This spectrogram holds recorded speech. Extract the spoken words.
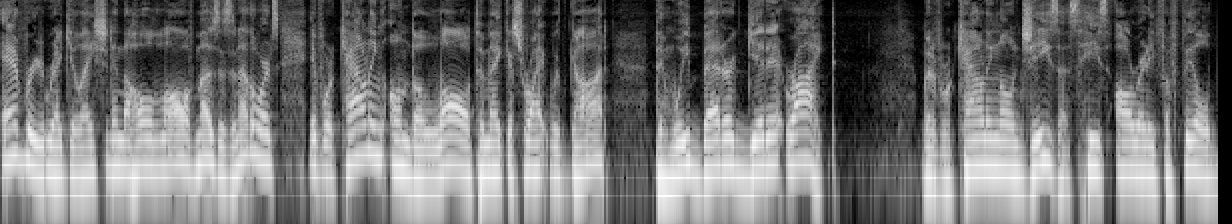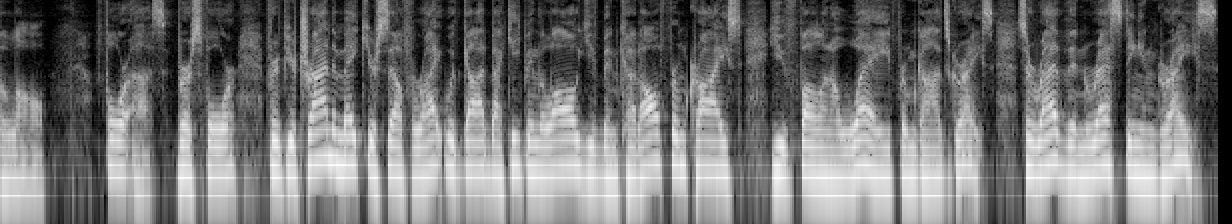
every regulation in the whole law of Moses. In other words, if we're counting on the law to make us right with God, then we better get it right. But if we're counting on Jesus, He's already fulfilled the law for us. Verse 4 For if you're trying to make yourself right with God by keeping the law, you've been cut off from Christ, you've fallen away from God's grace. So rather than resting in grace,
